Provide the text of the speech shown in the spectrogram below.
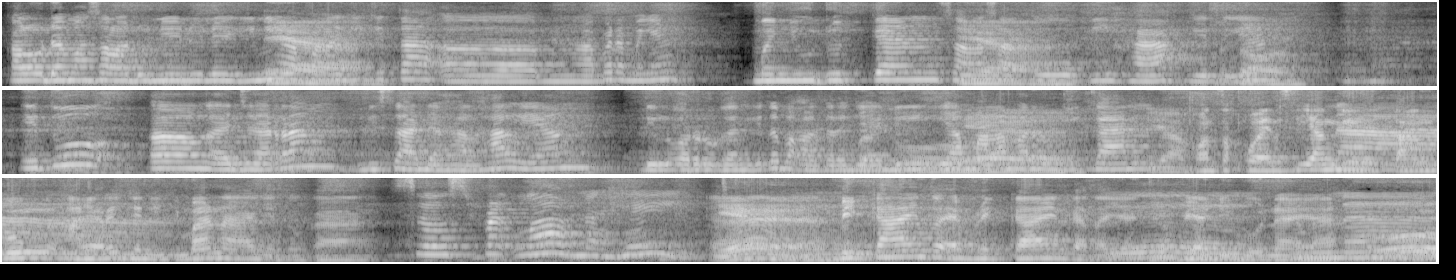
kalau udah masalah dunia-dunia gini Iya. apalagi kita em, apa namanya menyudutkan salah Iya. satu pihak gitu ya Betul. itu eh, nggak jarang bisa ada hal-hal yang di luar dugaan kita bakal terjadi Betul. yang malah Yes. merugikan ya konsekuensi yang Nah. ditanggung akhirnya jadi gimana gitu kan so spread love not hate Yeah. be kind to every kind katanya Yeah. Jovia Diguna ya Benar. oh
